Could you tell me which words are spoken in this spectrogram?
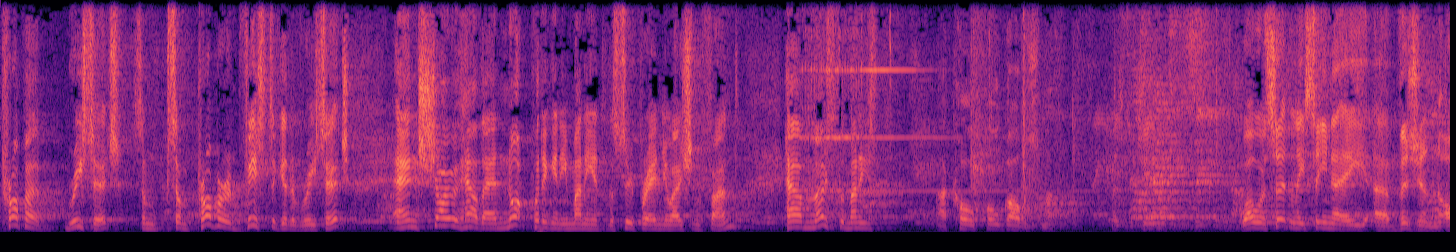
proper research, some, some proper investigative research, and show how they're not putting any money into the superannuation fund, how most of the money's. I call Paul Goldsmith. Mr. Chairman. Well, we've certainly seen a, a vision of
